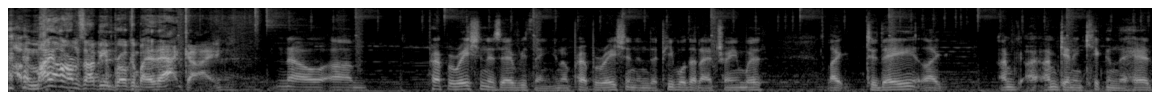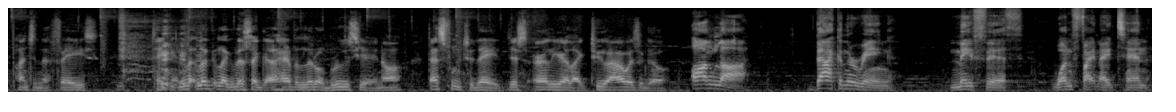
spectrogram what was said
My arm's not being broken by that guy. No, um, preparation is everything. You know, preparation and the people that I train with. Like today, like I'm I'm getting kicked in the head, punched in the face, taking look, look like this like I have a little bruise here, you know. That's from today, just earlier, like two hours ago. Aung La, back in the ring, May 5th, one fight night 10,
